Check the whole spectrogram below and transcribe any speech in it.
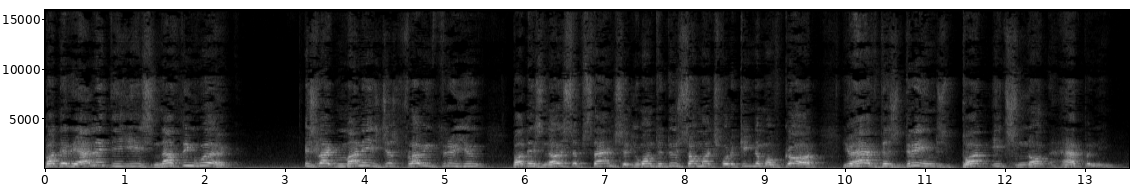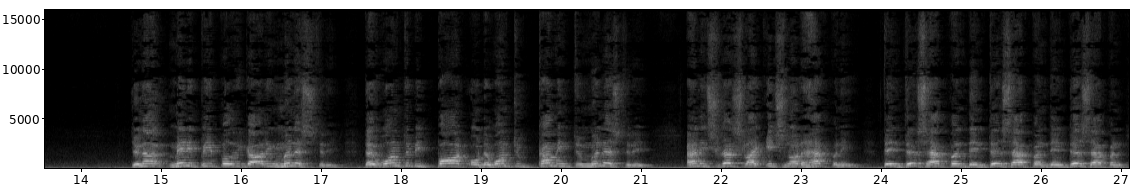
But the reality is nothing worked. It's like money is just flowing through you, but there's no substantial. You want to do so much for the kingdom of God. You have these dreams, but it's not happening. You know, many people regarding ministry, they want to be part or they want to come into ministry, and it's just like it's not happening. Then this happened, then this happened, then this happened.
